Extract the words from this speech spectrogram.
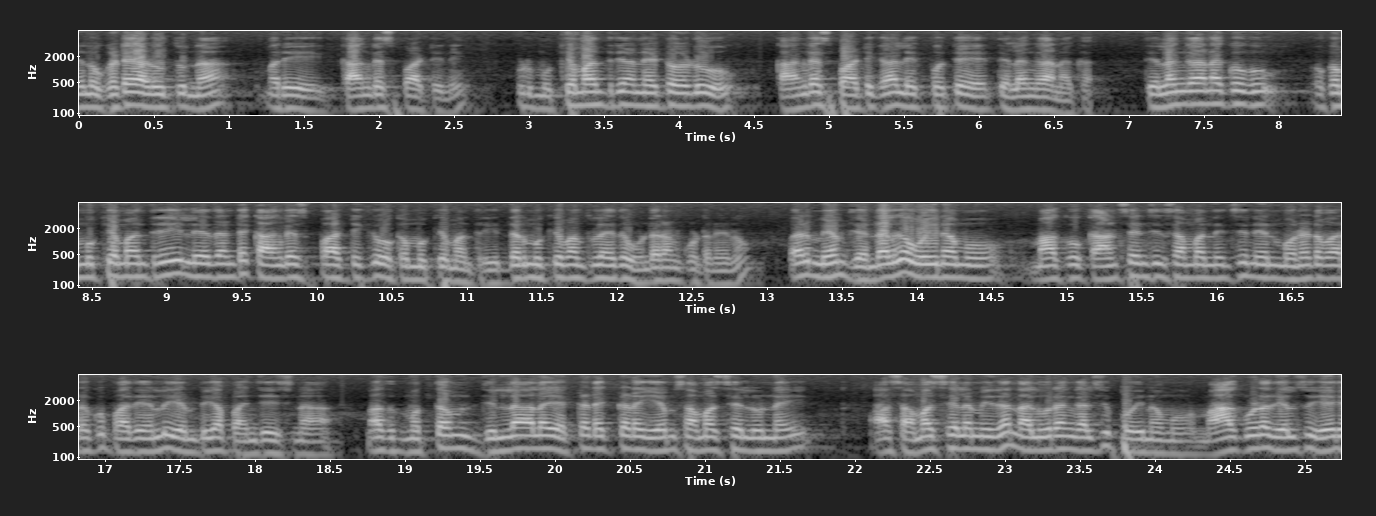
నేను ఒకటే అడుగుతున్నా మరి కాంగ్రెస్ పార్టీని. ఇప్పుడు ముఖ్యమంత్రి అనేటోడు కాంగ్రెస్ పార్టీకా లేకపోతే తెలంగాణక? తెలంగాణకు ఒక ముఖ్యమంత్రి లేదంటే కాంగ్రెస్ పార్టీకి ఒక ముఖ్యమంత్రి? ఇద్దరు ముఖ్యమంత్రులు అయితే ఉండరనుకుంటా నేను. మరి మేము జనరల్గా పోయినాము. మాకు కాన్స్టిట్యున్సీకి సంబంధించి నేను మొన్నటి వరకు పదేళ్ళు ఎంపీగా పనిచేసిన. మాకు మొత్తం జిల్లాల ఎక్కడెక్కడ ఏం సమస్యలు ఉన్నాయి ఆ సమస్యల మీద నలుగురం కలిసి పోయినాము. మాకు కూడా తెలుసు ఏ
